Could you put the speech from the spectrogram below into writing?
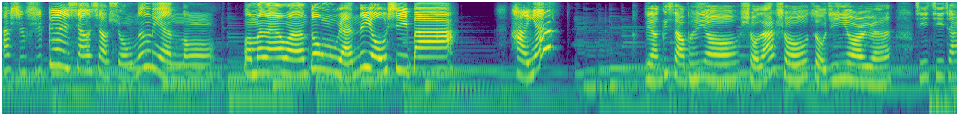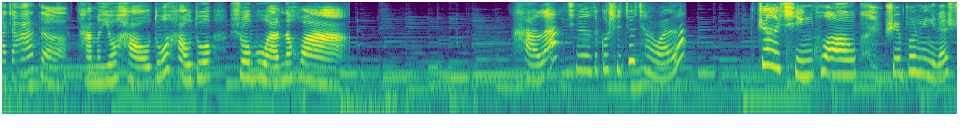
它是不是更像小熊的脸呢？我们来玩动物园的游戏吧。好呀。两个小朋友手拉手走进幼儿园，叽叽喳喳的，他们有好多好多说不完的话。好啦，今天的故事就讲完了。这情况是不是你的身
